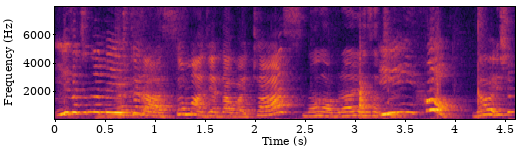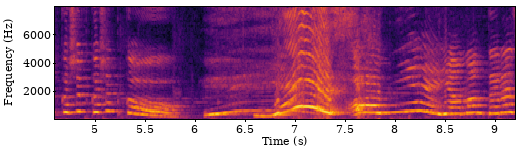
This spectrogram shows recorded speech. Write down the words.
I zaczynamy jeszcze raz. To Madzia, dawaj czas. No dobra, ja zaczynam. I hop! Dawaj, szybko, szybko, szybko! Jest! O nie, ja mam teraz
